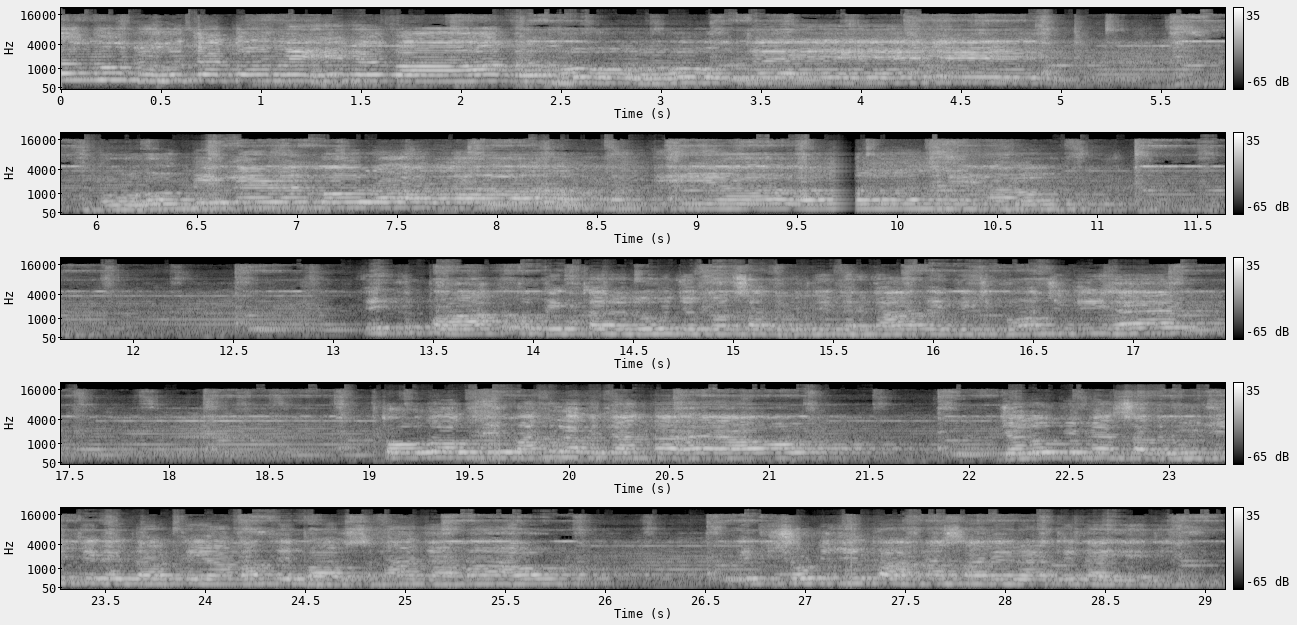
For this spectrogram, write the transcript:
ਗੁਰੂ ਜਦੋਂ ਮਿਹਰਬਾਨ ਹੋ ਜਾਏ। ਉਹ ਮਿਲਣ ਮੋਰਾ ਨਾਮ ਮੰਗਿਆ ਇੱਕ ਪਾਕ ਪਵਿੱਤਰ ਰੂਹ ਜਦੋਂ ਸਤਿਗੁਰੂ ਦੀ ਦਰਗਾਹ ਦੇ ਵਿੱਚ ਪਹੁੰਚਦੀ ਹੈ, ਤਾਂ ਉਹਦਾ ਉੱਥੇ ਮਨ ਲੱਗ ਜਾਂਦਾ ਹੈ, ਆਓ। ਜਦੋਂ ਵੀ ਮੈਂ ਸਤਿਗੁਰੂ ਜੀ ਤੇਰੇ ਦਰ ਤੇ ਆਵਾਂ ਤੇ ਵਾਪਸ ਨਾ ਜਾਵਾਂ, ਆਓ। ਇੱਕ ਛੋਟੀ ਜਿਹੀ ਭਾਵਨਾ ਸਾਰੇ ਰਲ ਕੇ ਗਾਈਏ ਜੀ।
